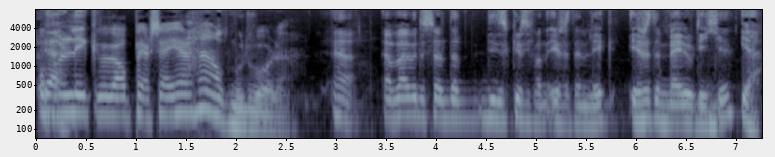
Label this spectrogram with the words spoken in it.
of Ja. een lik wel per se herhaald moet worden. Ja. Ja, we hebben dus dat, die discussie van, is het een lik? Is het een melodietje? Ja.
